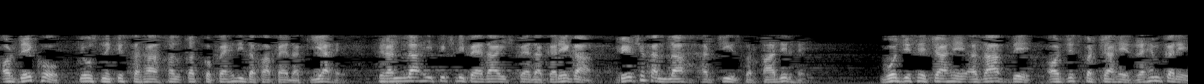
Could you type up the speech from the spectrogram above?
اور دیکھو کہ اس نے کس طرح خلقت کو پہلی دفعہ پیدا کیا ہے۔ پھر اللہ ہی پچھلی پیدائش پیدا کرے گا۔ بے شک اللہ ہر چیز پر قادر ہے۔ وہ جسے چاہے عذاب دے اور جس پر چاہے رحم کرے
